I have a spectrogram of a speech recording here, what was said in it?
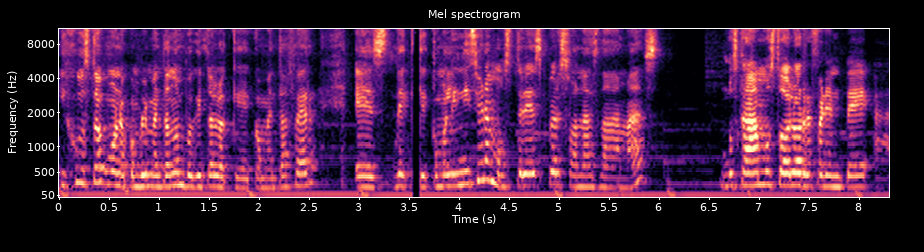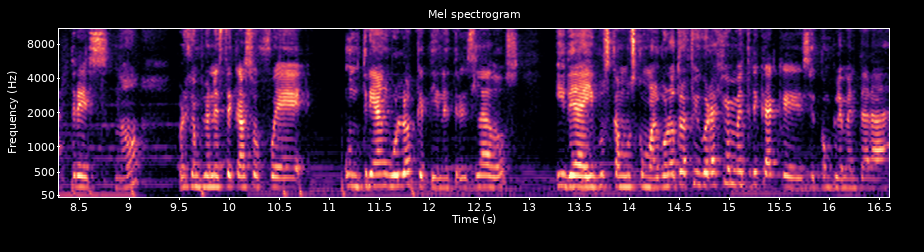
Y justo, bueno, complementando un poquito lo que comenta Fer, es de que como al inicio éramos tres personas nada más, buscábamos todo lo referente a tres, ¿no? Por ejemplo, en este caso fue un triángulo que tiene tres lados y de ahí buscamos como alguna otra figura geométrica que se complementara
